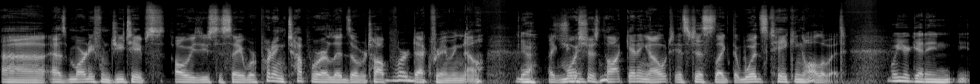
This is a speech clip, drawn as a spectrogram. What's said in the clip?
uh, as Marty from G Tapes always used to say, we're putting Tupperware lids over top of our deck framing now. Yeah. Like sure. moisture's not getting out. It's just like the wood's taking all of it. Well, you're getting,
